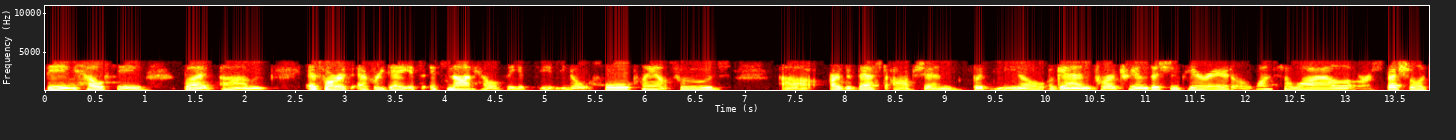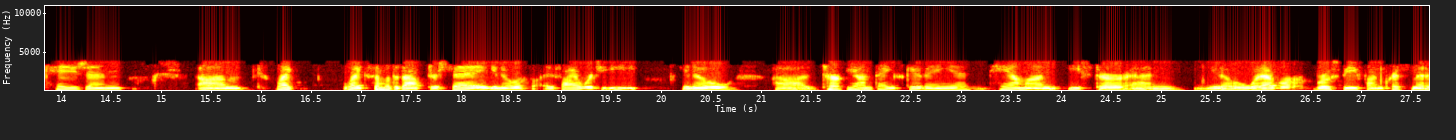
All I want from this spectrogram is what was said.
being healthy. But um, as far as every day, it's it's not healthy. It's you know whole plant foods uh, are the best option. But you know again for a transition period or once in a while or a special occasion, um, like like some of the doctors say, you know if if I were to eat, you know. Uh, turkey on Thanksgiving and ham on Easter and you know whatever roast beef on Christmas,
